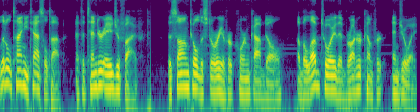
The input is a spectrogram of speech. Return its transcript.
Little Tiny Tasseltop, at the tender age of five. The song told the story of her corncob doll, a beloved toy that brought her comfort and joy.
